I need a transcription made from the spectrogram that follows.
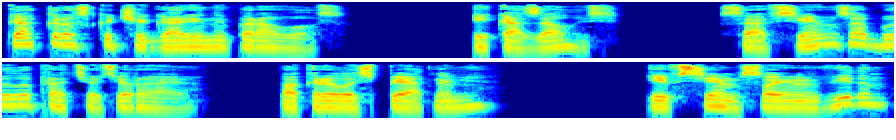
как раскочегаренный паровоз, и, казалось, совсем забыла про тетю Раю, покрылась пятнами и всем своим видом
